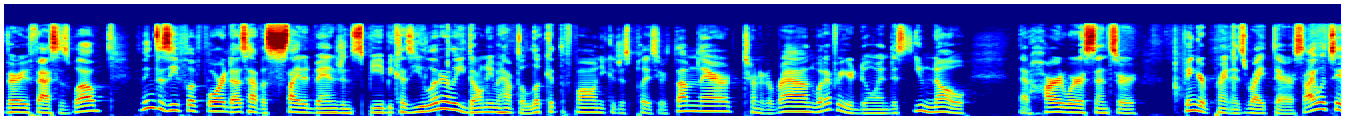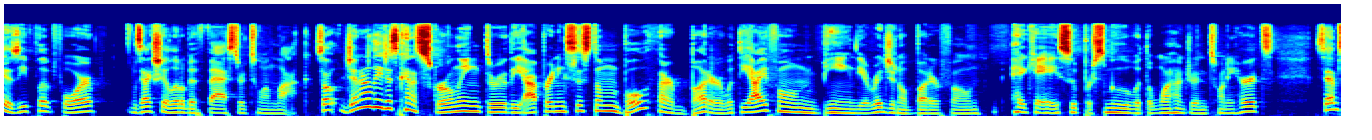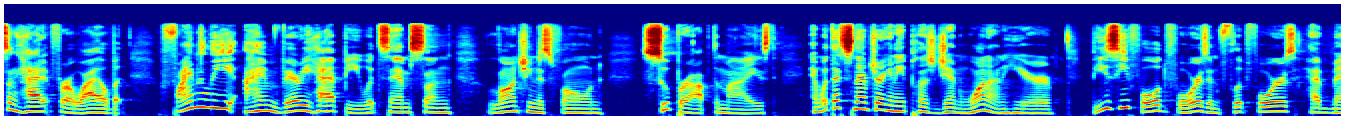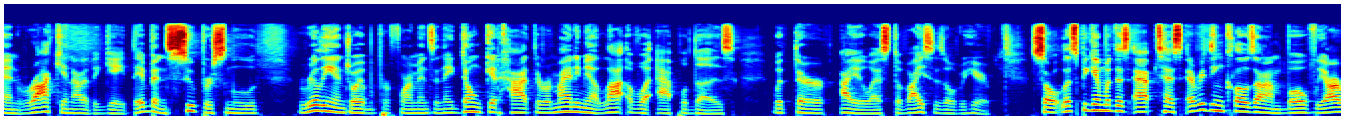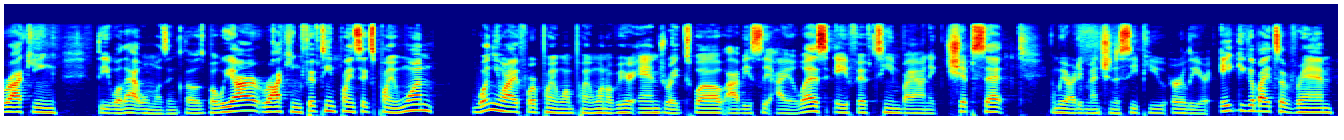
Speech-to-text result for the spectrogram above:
very fast as well. I think the Z Flip 4 does have a slight advantage in speed because you literally don't even have to look at the phone. You could just place your thumb there, turn it around, whatever you're doing, just you know that hardware sensor fingerprint is right there. So I would say the Z Flip 4 is actually a little bit faster to unlock. So generally just kind of scrolling through the operating system, both are butter with the iPhone being the original butter phone, AKA super smooth with the 120 Hertz. Samsung had it for a while, but finally, I'm very happy with Samsung launching this phone super optimized. And with that Snapdragon 8 Plus Gen 1 on here, these Z Fold 4s and Flip 4s have been rocking out of the gate. They've been super smooth, really enjoyable performance, and they don't get hot. They're reminding me a lot of what Apple does with their iOS devices over here. So let's begin with this app test. Everything closed out on both. We are rocking the, well, that one wasn't closed, but we are rocking 15.6.1 One UI 4.1.1 over here, Android 12, obviously iOS, A15 Bionic chipset, and we already mentioned the CPU earlier. 8 gigabytes of RAM,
